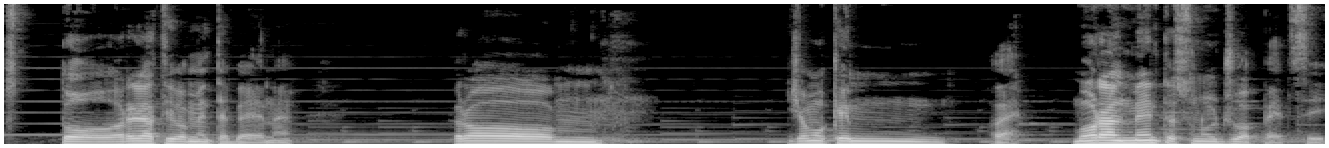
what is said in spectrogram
sto relativamente bene. Però... Mm, diciamo che mm, vabbè, moralmente sono giù a pezzi.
